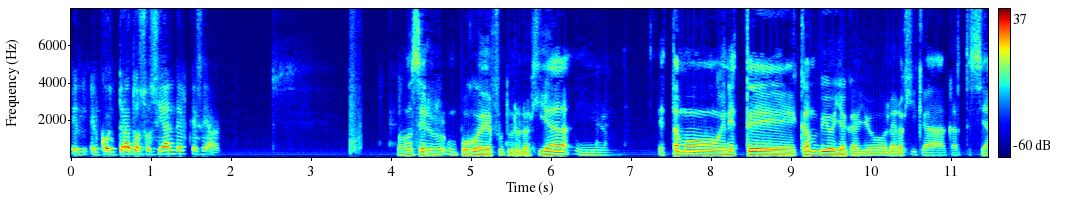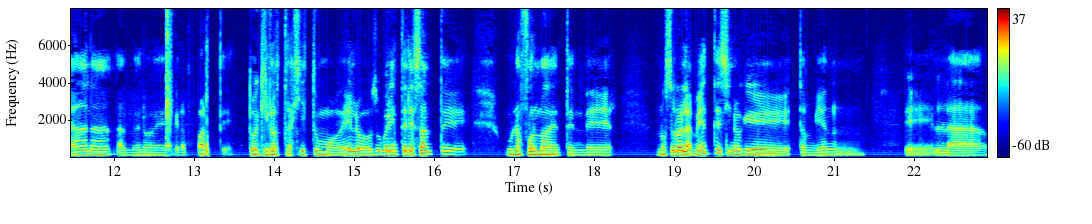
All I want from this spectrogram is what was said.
el, contrato social del que se habla. Vamos a hacer un poco de futurología. estamos en este cambio, ya cayó la lógica cartesiana, al menos en gran parte tú aquí nos trajiste un modelo súper interesante, una forma de entender no solo la mente, sino que también eh, la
